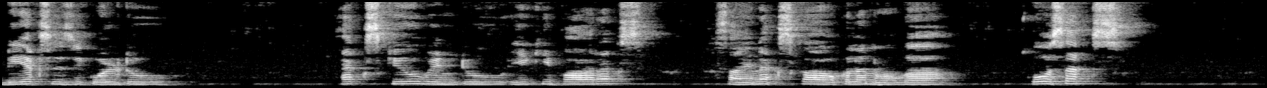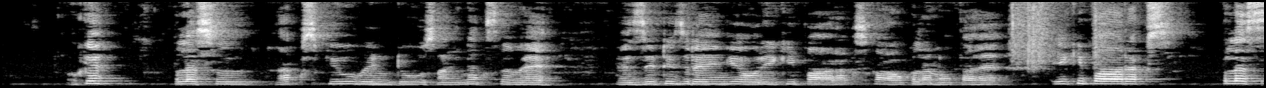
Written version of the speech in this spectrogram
d x is equal to x cube into e की पावर एक्स साइन एक्स का अवकलन होगा cos x okay plus x cube into sine x सब है। एज इट इज़ रहेंगे और ई की पावर एक्स का अवकलन होता है। ई की पावर एक्स प्लस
